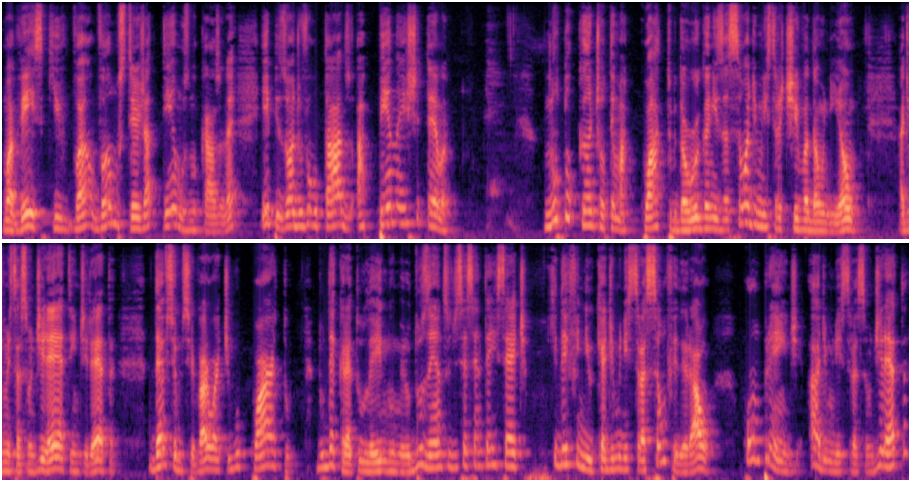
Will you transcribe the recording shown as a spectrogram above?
uma vez que vamos ter, já temos no caso, né, episódios voltados apenas a este tema. No tocante ao tema 4 da organização administrativa da União, administração direta e indireta, deve-se observar o artigo 4 do Decreto-Lei nº 200 de 67, que definiu que a administração federal compreende a administração direta,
